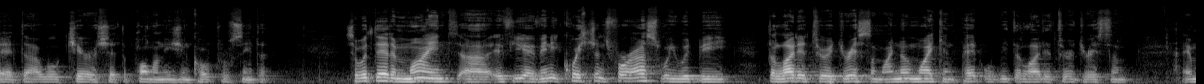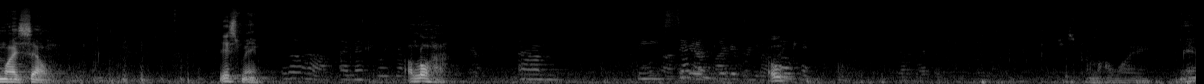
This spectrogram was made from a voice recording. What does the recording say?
that uh, we'll cherish at the Polynesian Cultural Centre. So, with that in mind, uh, if you have any questions for us, we would be delighted to address them. I know Mike and Pat will be delighted to address them, and myself. Yes, ma'am. Aloha. I'm actually Aloha. Um, the second. Oh. Okay. She's from Hawaii. Yeah.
